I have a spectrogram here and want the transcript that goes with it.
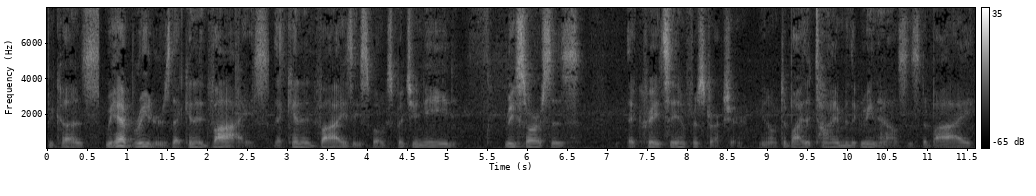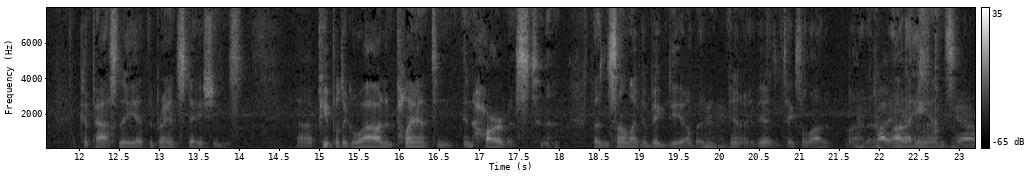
because we have breeders that can advise, that can advise these folks, but you need resources that creates the infrastructure, you know, to buy the time in the greenhouses, to buy capacity at the branch stations, uh, people to go out and plant and, and harvest. Doesn't sound like a big deal, but Mhm. you know it is. It takes a lot of lot of, Lot lot of hands. hands. Yeah.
